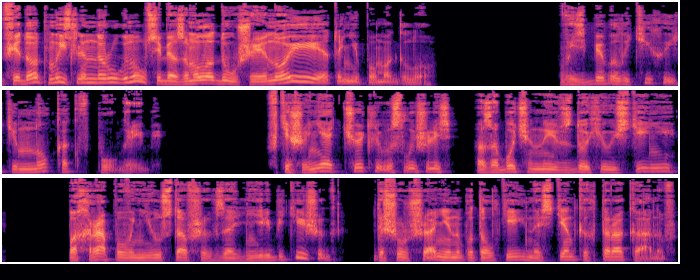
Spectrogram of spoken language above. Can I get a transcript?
Федот мысленно ругнул себя за малодушие, но и это не помогло. В избе было тихо и темно, как в погребе. В тишине отчетливо слышались озабоченные вздохи Устиньи, похрапывание уставших за день ребятишек, да шуршание на потолке и на стенках тараканов,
